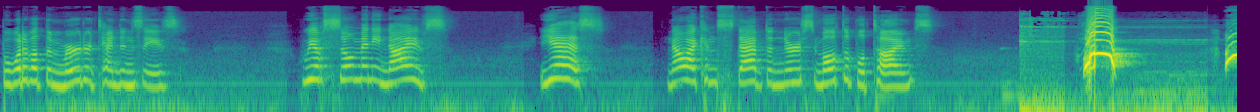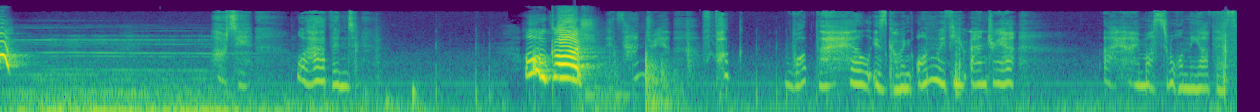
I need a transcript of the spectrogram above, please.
But what about the murder tendencies? We have so many knives. Yes. Now I can stab the nurse multiple times. Ah! Ah! Oh dear, what happened? Oh gosh! It's Andrea. Fuck. What the hell is going on with you, Andrea? I, I must warn the others.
